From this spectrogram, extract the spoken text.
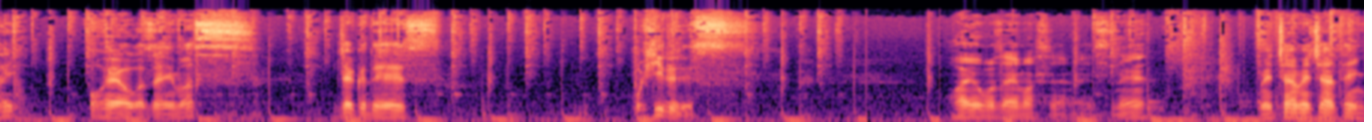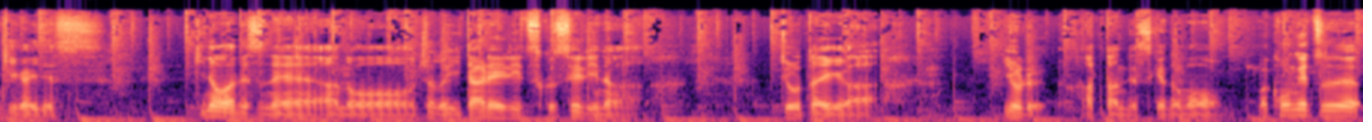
はい、おはようございます。ジャクです。お昼です。おはようございますじゃないですね。めちゃめちゃ天気がいいです。昨日はですね、あのちょっと至れり尽くせりな状態が夜あったんですけども、まあ、今月、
